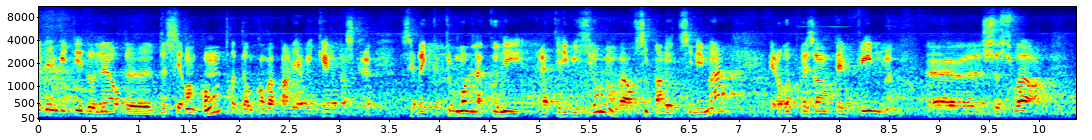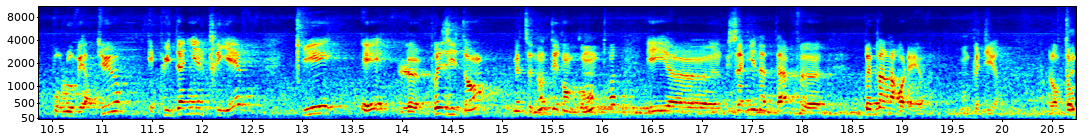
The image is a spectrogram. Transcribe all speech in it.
est l'invité d'honneur de, ces rencontres. Donc on va parler avec elle parce que c'est vrai que tout le monde la connaît à la télévision, mais on va aussi parler de cinéma. Elle représente un film ce soir pour l'ouverture. Et puis Daniel Krief, qui est, le président maintenant des rencontres, et euh, Xavier Nataf euh, prépare la relève, on peut dire. Alors donc,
